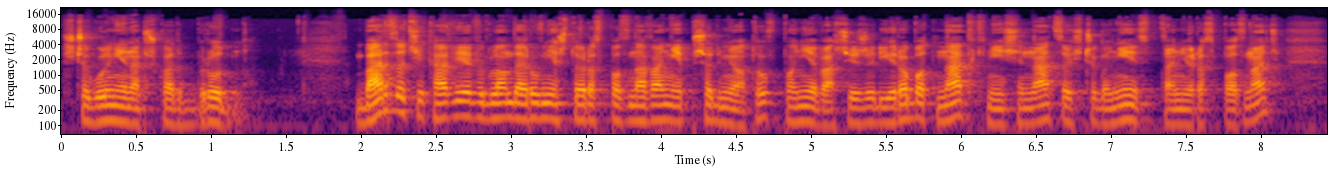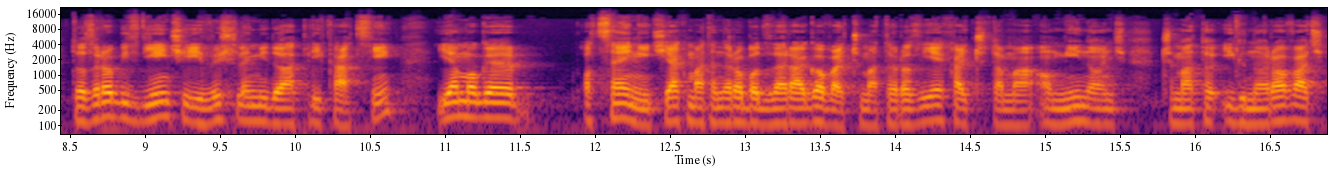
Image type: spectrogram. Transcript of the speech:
szczególnie na przykład brudno. Bardzo ciekawie wygląda również to rozpoznawanie przedmiotów, ponieważ jeżeli robot natknie się na coś, czego nie jest w stanie rozpoznać, to zrobi zdjęcie i wyśle mi do aplikacji. Ja mogę ocenić, jak ma ten robot zareagować, czy ma to rozjechać, czy to ma ominąć, czy ma to ignorować.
